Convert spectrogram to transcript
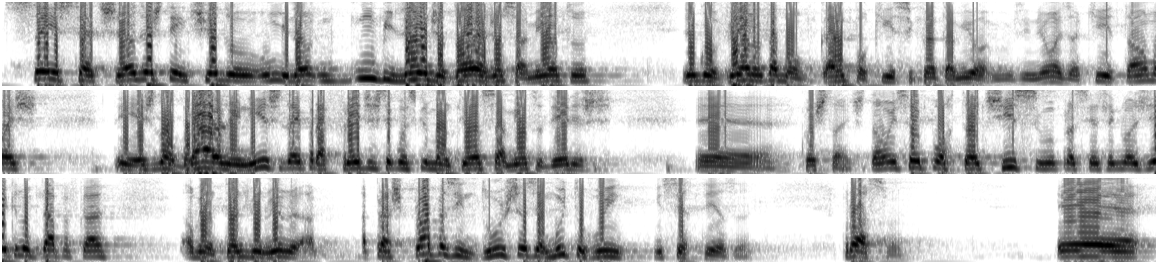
seis, sete anos, eles têm tido um, milhão, um bilhão de dólares de orçamento, e o governo, tá bom, caiu um pouquinho, 50 mil milhões aqui e tal, mas eles dobraram no início, daí para frente eles têm conseguido manter o orçamento deles é, constante. Então, isso é importantíssimo para a ciência e tecnologia, que não dá para ficar aumentando, diminuindo. Para as próprias indústrias é muito ruim, incerteza. Próximo. É,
